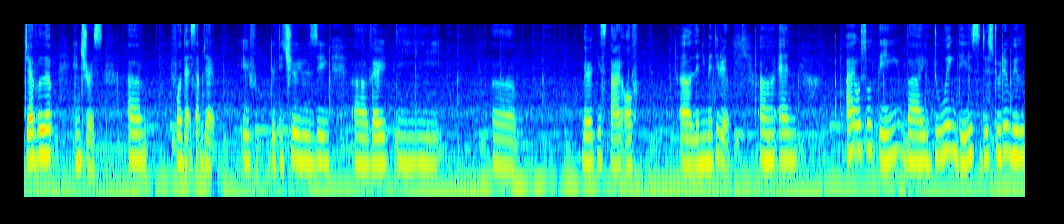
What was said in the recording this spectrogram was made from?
develop interest um, for that subject. If the teacher using uh, variety uh, variety style of uh, learning material uh, and I also think by doing this, the student will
